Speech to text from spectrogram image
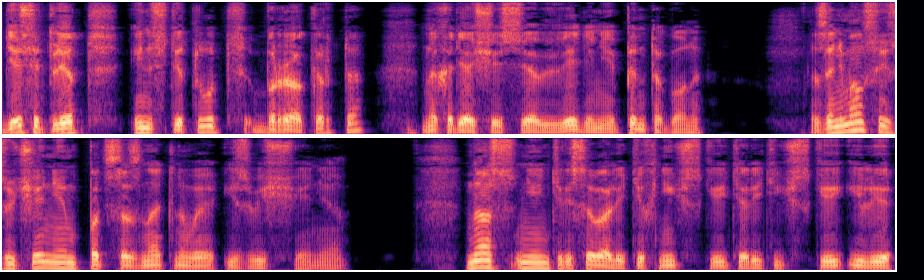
Десять лет институт Брокерта, находящийся в ведении Пентагона, занимался изучением подсознательного извещения. Нас не интересовали технические, теоретические или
